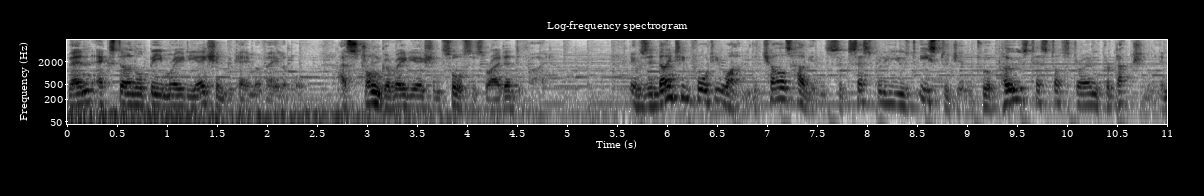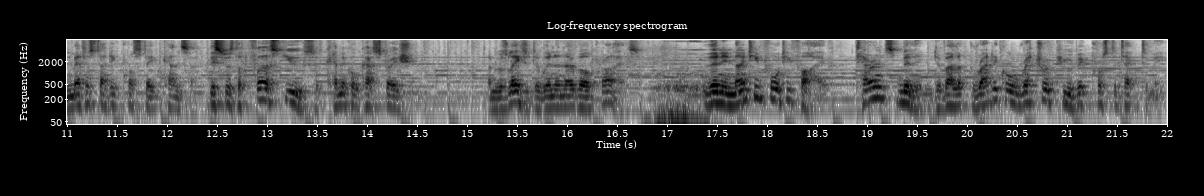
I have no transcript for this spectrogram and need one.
Then external beam radiation became available as stronger radiation sources were identified. It was in 1941 that Charles Huggins successfully used estrogen to oppose testosterone production in metastatic prostate cancer. This was the first use of chemical castration and was later to win a Nobel Prize. Then in 1945, Terence Millin developed radical retropubic prostatectomy,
